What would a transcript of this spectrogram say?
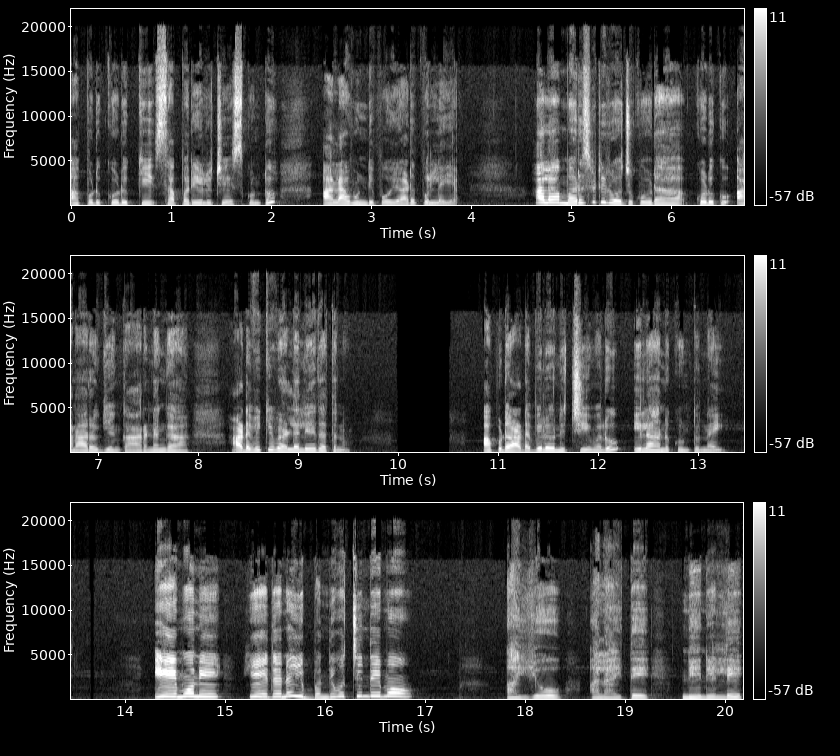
అప్పుడు కొడుక్కి సపర్యలు చేసుకుంటూ అలా ఉండిపోయాడు పుల్లయ్య. అలా మరుసటి రోజు కూడా కొడుకు అనారోగ్యం కారణంగా అడవికి వెళ్ళలేదతను. అప్పుడు అడవిలోని చీమలు ఇలా అనుకుంటున్నాయి. ఏమోనే ఏదైనా ఇబ్బంది వచ్చిందేమో. అయ్యో అలా అయితే నేనెళ్ళి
